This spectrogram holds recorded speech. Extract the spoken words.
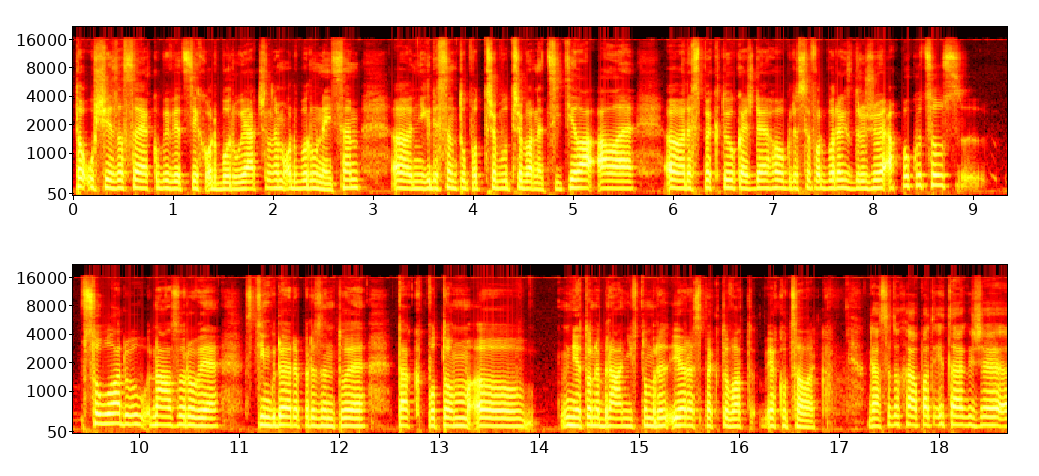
to už je zase jakoby věc těch odborů. Já členem odboru nejsem, eh, nikdy jsem tu potřebu třeba necítila, ale eh, respektuju každého, kdo se v odborech združuje a pokud jsou v souladu názorově s tím, kdo je reprezentuje, tak potom uh, mě to nebrání v tom je respektovat jako celek. Dá se to chápat i tak, že eh,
